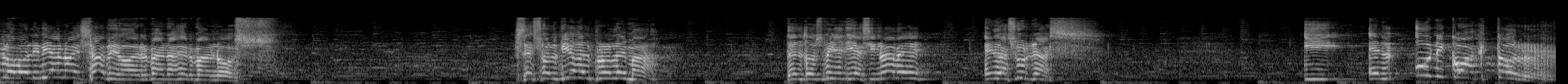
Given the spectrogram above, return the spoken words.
Pueblo boliviano es sabio, hermanas, hermanos. Resolvió el problema del 2019 en las urnas. Y el único actor,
